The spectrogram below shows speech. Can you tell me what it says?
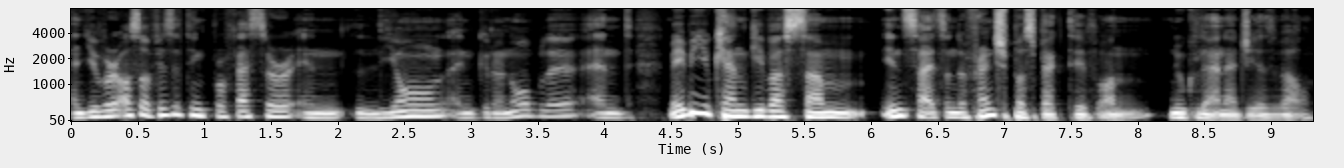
And you were also visiting professor in Lyon and Grenoble. And maybe you can give us some insights on the French perspective on nuclear energy as well.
